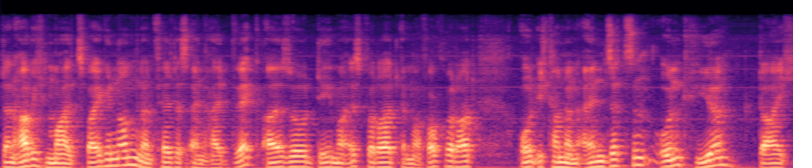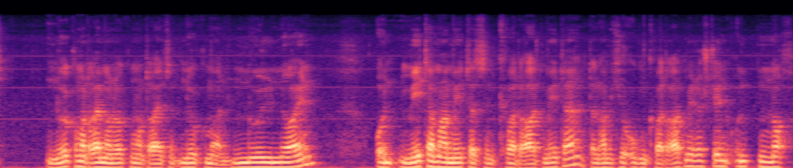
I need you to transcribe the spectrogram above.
Dann habe ich mal 2 genommen, dann fällt es ein halb weg, also d mal s Quadrat, m mal v Quadrat. Und ich kann dann einsetzen und hier, da ich 0,3 mal 0,3 sind 0,09 und Meter mal Meter sind Quadratmeter. Dann habe ich hier oben Quadratmeter stehen, unten noch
